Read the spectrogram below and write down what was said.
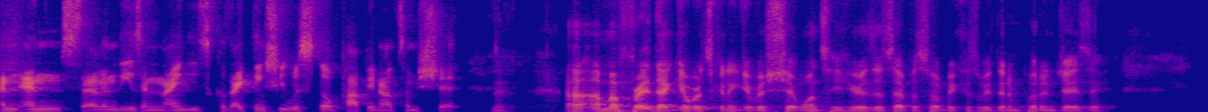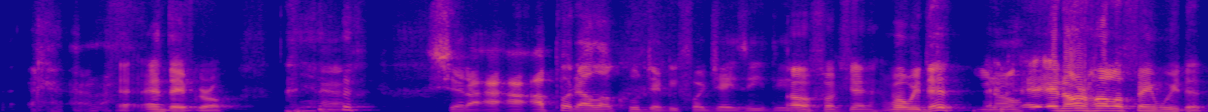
And and 70s and 90s, because I think she was still popping out some shit. I- I'm afraid that Gilbert's going to give a shit once he hears this episode because we didn't put in Jay Z and Dave Grohl. Yeah. Shit, I, I I'll put LL Cool J before Jay Z, dude. Oh fuck yeah! Well, we did. You know? in, in our Hall of Fame, we did.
